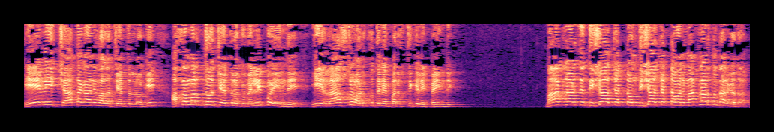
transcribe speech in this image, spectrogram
ఏమీ చేతగాని వాళ్ళ చేతుల్లోకి అసమర్థుల చేతుల్లోకి వెళ్ళిపోయింది ఈ రాష్ట్రం అడుక్కుతునే పరిస్థితికి వెళ్ళిపోయింది. మాట్లాడితే దిశా చట్టం దిశా చట్టం అని మాట్లాడుతుంటారు కదా.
